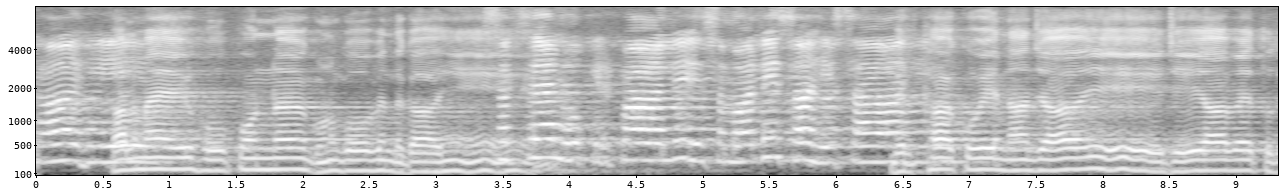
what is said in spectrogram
ਖਾਹੀ। ਕਲ ਮੈਂ ਇਹੋ ਪੁੰਨ ਗੁਣ ਗੋਬਿੰਦ ਗਾਹੇ। ਸਖਸੈ ਨੂੰ ਕਿਰਪਾਲ ਸਮਾਲੇ ਸਾਹੀ ਸਾਹੀ। ਬਿਰਥਾ ਕੋਏ ਨਾ ਜਾਏ ਜੇ ਆਵੇ ਤੁਧ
